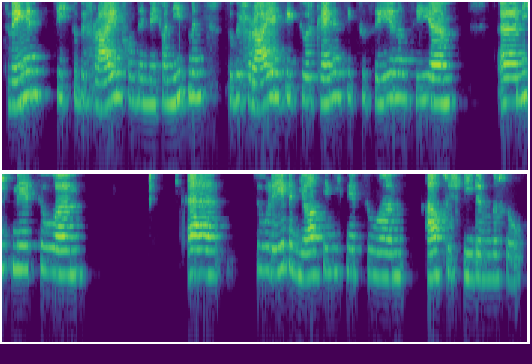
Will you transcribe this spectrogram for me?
Zwängen, sich zu befreien, von den Mechanismen zu befreien, sie zu erkennen, sie zu sehen und sie ähm, äh, nicht mehr zu ähm, äh, zu leben, ja, sie nicht mehr zu ähm, auszuspielen oder so.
